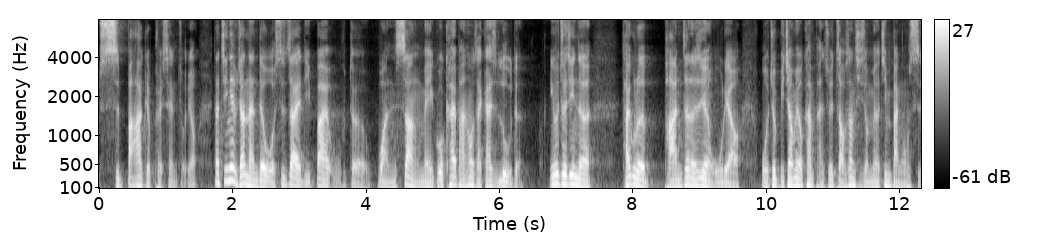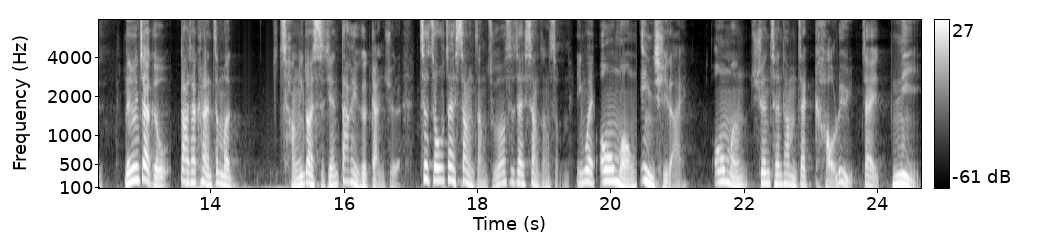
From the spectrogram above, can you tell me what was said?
十八个 percent 左右。那今天比较难得，我是在礼拜五的晚上，美国开盘后才开始录的，因为最近的台股的盘真的是有点无聊，我就比较没有看盘，所以早上其实我没有进办公室。能源价格大家看了这么长一段时间，大概有个感觉了，这周在上涨，主要是在上涨什么呢？因为欧盟硬起来。欧盟宣称他们在考虑，在你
